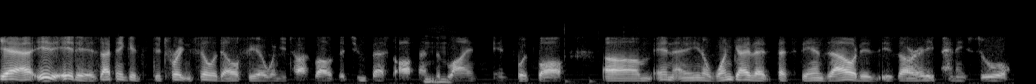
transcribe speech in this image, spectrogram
Yeah, it, it is. I think it's Detroit and Philadelphia when you talk about the two best offensive mm-hmm. lines in football. Um, and, and you know, one guy that that stands out is is already Penei Sewell.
